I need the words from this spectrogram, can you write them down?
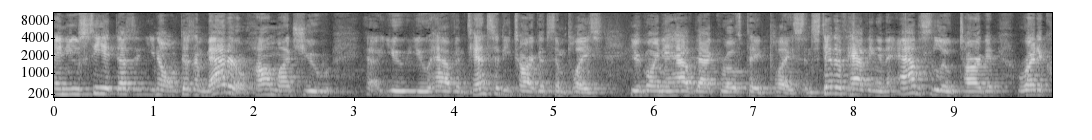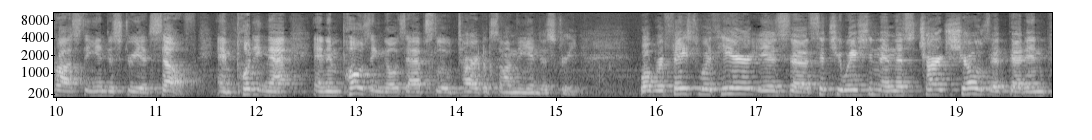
and you see it doesn't, you know, it doesn't matter how much you, uh, you, you have intensity targets in place, you're going to have that growth take place. Instead of having an absolute target right across the industry itself and putting that and imposing those absolute targets on the industry. What we're faced with here is a situation, and this chart shows it, that in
